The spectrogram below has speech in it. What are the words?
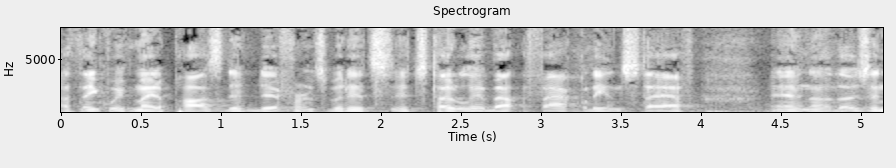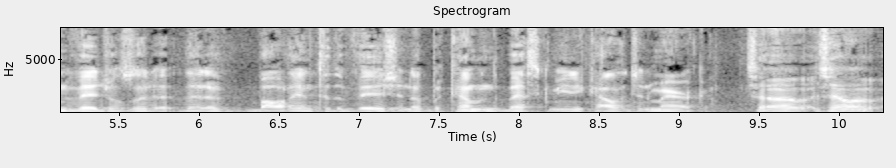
I think we've made a positive difference, but it's, it's totally about the faculty and staff and uh, those individuals that, that have bought into the vision of becoming the best community college in America. So, so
